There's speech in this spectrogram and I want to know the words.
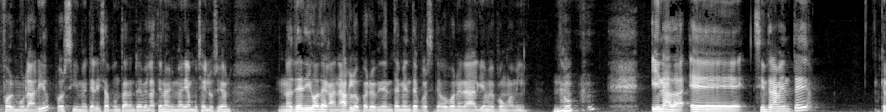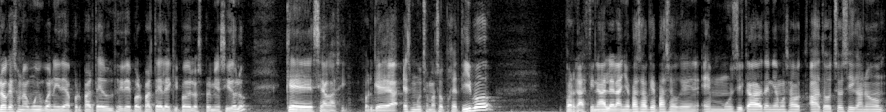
formulario, por si me queréis apuntar en revelación, a mí me haría mucha ilusión. No te digo de ganarlo, pero evidentemente, pues si tengo que poner a alguien, me pongo a mí, ¿no? y nada, eh, sinceramente, creo que es una muy buena idea por parte de Dulce y por parte del equipo de los premios ídolo que se haga así, porque es mucho más objetivo porque al final, el año pasado, ¿qué pasó? Que en música teníamos a, Tochos y ganó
